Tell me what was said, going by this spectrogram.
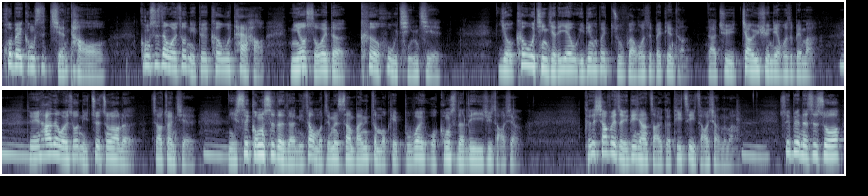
会被公司检讨哦。公司认为说你对客户太好，你有所谓的客户情节，有客户情节的业务一定会被主管或是被店长拿去教育训练，或是被骂。嗯，因为他认为说你最重要的是要赚钱，嗯，你是公司的人，你在我们这边上班，你怎么可以不为我公司的利益去着想？可是消费者一定想找一个替自己着想的嘛，嗯，所以变得是说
